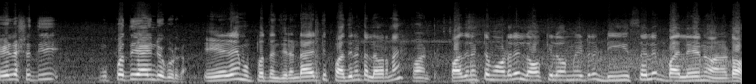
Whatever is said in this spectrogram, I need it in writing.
ഏഴ് ലക്ഷത്തി മുപ്പത്തി അയ്യായിരം രൂപ കൊടുക്കാം. ഏഴ് മുപ്പത്തഞ്ച് രണ്ടായിരത്തി പതിനെട്ടല്ലേ പറഞ്ഞേ? പതിനെട്ട്. മോഡൽ ലോ കിലോമീറ്റർ ഡീസൽ ബലേനുമാണ് കേട്ടോ.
